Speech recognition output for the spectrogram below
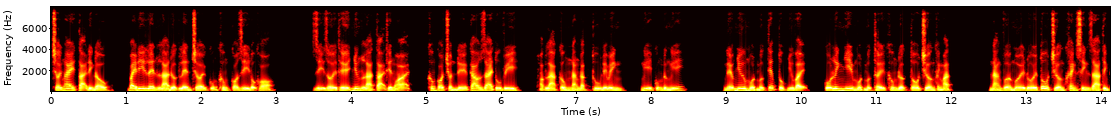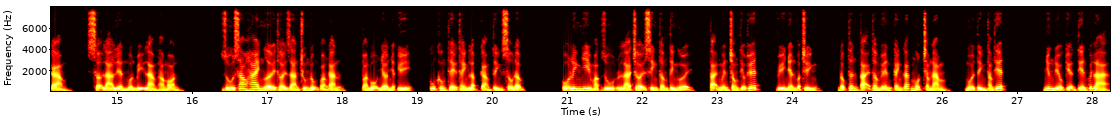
Trời ngay tại đỉnh đầu, bay đi lên là được lên trời cũng không có gì độ khó. Dị giới thế nhưng là tại thiên ngoại, không có chuẩn đế cao giai tu vi, hoặc là công năng đặc thù đế binh, nghĩ cũng đừng nghĩ. Nếu như một mực tiếp tục như vậy, cố linh nhi một mực thấy không được tô trường khanh mặt. Nàng vừa mới đối tô trường khanh sinh ra tình cảm, sợ là liền muốn bị làm ham mòn dù sao hai người thời gian trung đụng quá ngắn, toàn bộ nhờ nhật ký, cũng không thể thành lập cảm tình sâu đậm. Cố linh nhi mặc dù là trời sinh thâm tình người, tại nguyên trong tiểu thuyết, vì nhân vật chính, độc thân tại thâm viên canh gác một trăm năm, mối tình thắm thiết. Nhưng điều kiện tiên quyết là,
